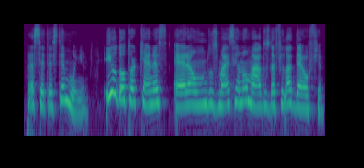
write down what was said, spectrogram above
para ser testemunha. E o Dr. Kenneth era um dos mais renomados da Filadélfia.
